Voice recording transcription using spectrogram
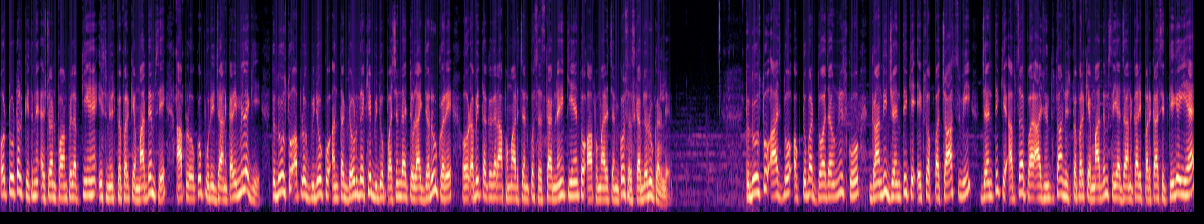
और टोटल कितने स्टूडेंट फॉर्म फिलअप किए हैं, इस न्यूज़पेपर के माध्यम से आप लोगों को पूरी जानकारी मिलेगी। तो दोस्तों, आप लोग वीडियो को अंत तक ज़रूर देखें। वीडियो पसंद आए तो लाइक ज़रूर ज़रूर करें और अभी तक अगर आप हमारे चैनल को सब्सक्राइब नहीं किए हैं तो आप हमारे चैनल को सब्सक्राइब ज़रूर कर लें। तो दोस्तों, आज 2 अक्टूबर 2019 को गांधी जयंती के 150वीं जयंती के अवसर पर आज हिंदुस्तान न्यूज़पेपर के माध्यम से यह जानकारी प्रकाशित की गई है।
